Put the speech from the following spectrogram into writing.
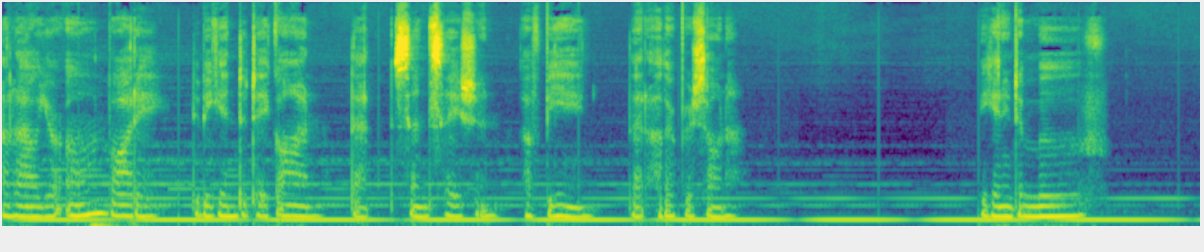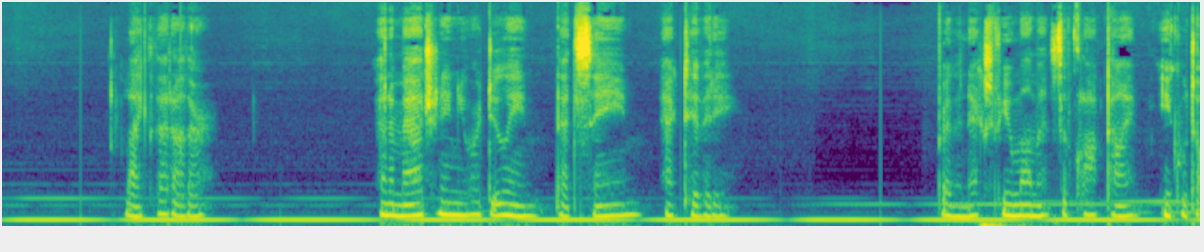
allow your own body to begin to take on that sensation of being that other persona. Beginning to move like that other, and imagining you are doing that same activity for the next few moments of clock time equal to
